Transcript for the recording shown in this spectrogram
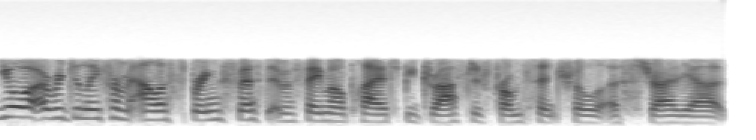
you're originally from Alice Springs, first ever female player to be drafted from Central Australia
